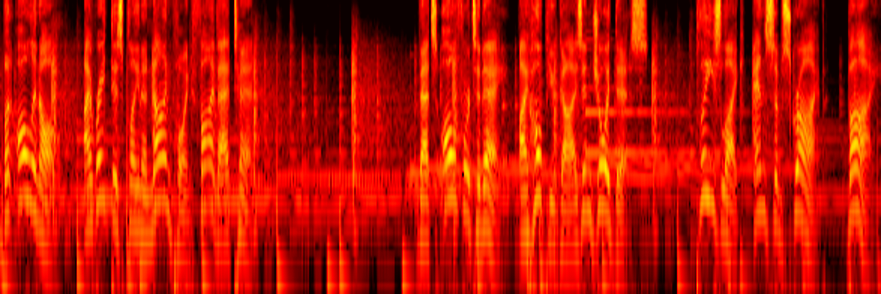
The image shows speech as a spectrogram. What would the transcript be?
But all in all, I rate this plane a 9.5 out of 10. That's all for today. I hope you guys enjoyed this. Please like and subscribe. Bye.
